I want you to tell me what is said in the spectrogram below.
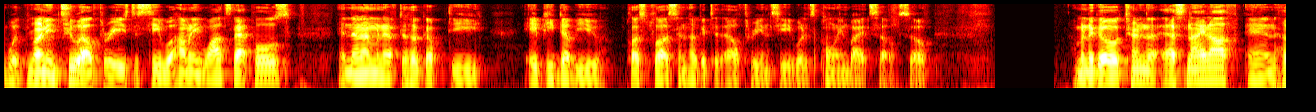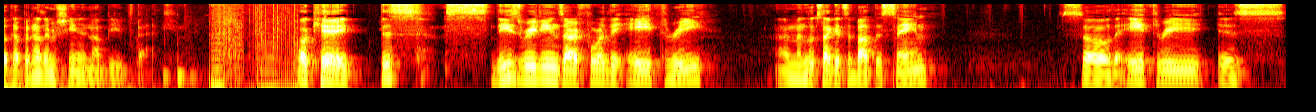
with running two L3s to see what how many watts that pulls. And then I'm going to have to hook up the APW++ and hook it to the L3 and see what it's pulling by itself. So I'm going to go turn the S9 off and hook up another machine and I'll be back. Okay, this these readings are for the A3 um, it looks like it's about the same. So the A3 is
